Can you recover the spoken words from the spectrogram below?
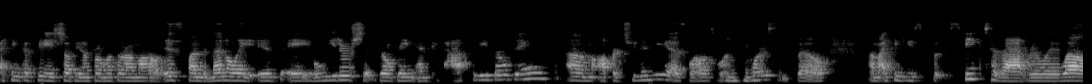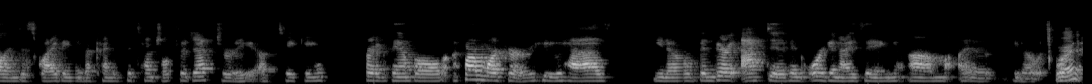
I think the CHW and Promotora model is fundamentally is a leadership building and capacity building um, opportunity as well as mm-hmm. workforce. Mm-hmm. And so um, I think you sp- speak to that really well in describing the kind of potential trajectory of taking, for example, a farm worker who has, you know, been very active in organizing, um, a, you know, right.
